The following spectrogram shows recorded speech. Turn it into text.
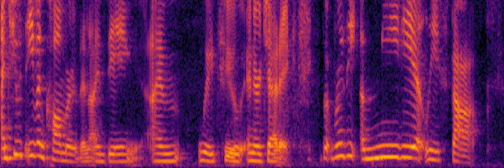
And she was even calmer than I'm being. I'm way too energetic. But Rosie immediately stopped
